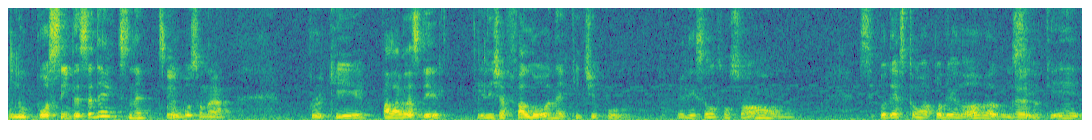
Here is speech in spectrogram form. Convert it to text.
num poço sem precedentes, né? Sim. Com o Bolsonaro. Porque, palavras dele, ele já falou, né, que tipo, eleição funciona, se pudesse tomar poder logo, não sei Uhum. o quê.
